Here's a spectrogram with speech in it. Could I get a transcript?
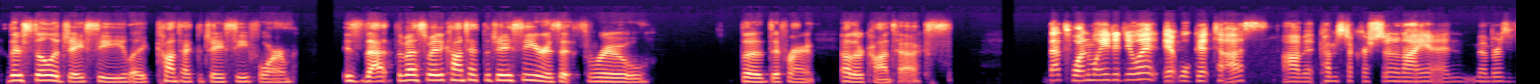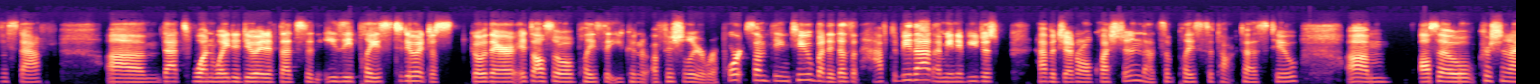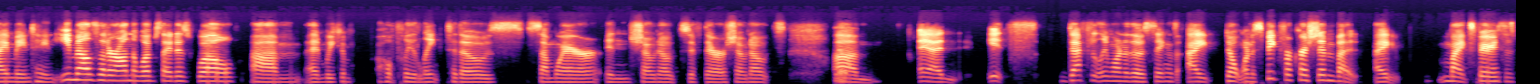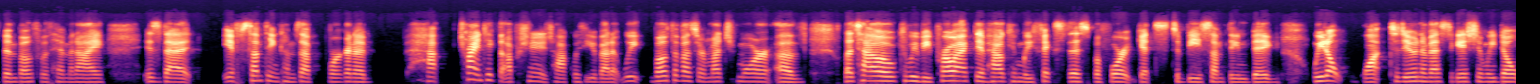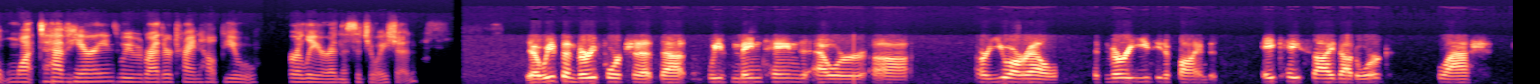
there's still a JC, like contact the JC form. Is that the best way to contact the JC or is it through the different other contacts? That's one way to do it. It will get to us. Um, it comes to Christian and I and members of the staff. Um, that's one way to do it. If that's an easy place to do it, just go there. It's also a place that you can officially report something to, but it doesn't have to be that. I mean, if you just have a general question, that's a place to talk to us too. Um, also, Christian and I maintain emails that are on the website as well, um, and we can hopefully link to those somewhere in show notes if there are show notes. Um, and it's definitely one of those things. I don't want to speak for Christian, but I my experience has been both with him and I is that if something comes up, we're going to ha- try and take the opportunity to talk with you about it. We both of us are much more of let's how can we be proactive? How can we fix this before it gets to be something big? We don't want to do an investigation. We don't want to have hearings. We would rather try and help you earlier in the situation. Yeah, we've been very fortunate that we've maintained our uh, our URL. It's very easy to find. It's akpsi.org slash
